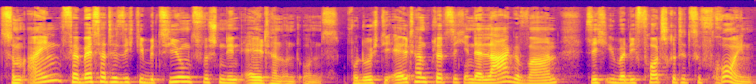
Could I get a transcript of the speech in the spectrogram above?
Zum einen verbesserte sich die Beziehung zwischen den Eltern und uns, wodurch die Eltern plötzlich in der Lage waren, sich über die Fortschritte zu freuen.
